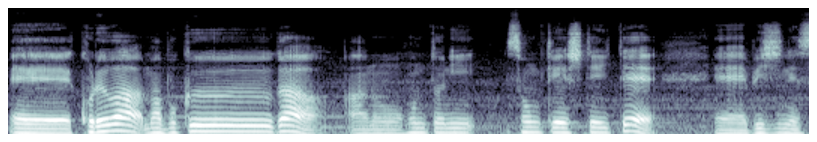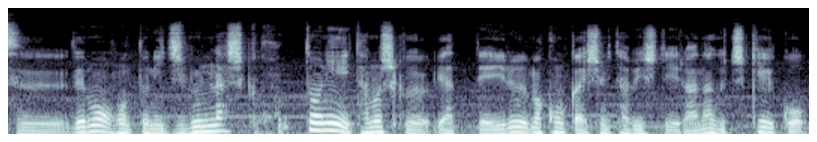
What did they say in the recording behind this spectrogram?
えー、これはま僕があの本当に尊敬していて、えー、ビジネスでも本当に自分らしく本当に楽しくやっている、まあ、今回一緒に旅している穴口恵子、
